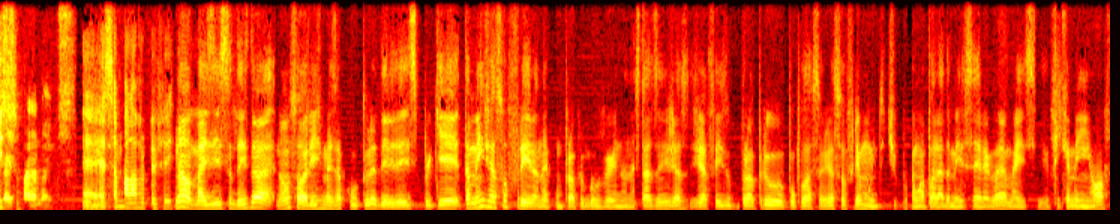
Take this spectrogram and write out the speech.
Isso. paranoicos. É, essa é a palavra perfeita. Não, mas isso desde a, não só a origem, mas a cultura deles, eles, porque também já sofreram, né, com o próprio governo, né? Estados Unidos já, já fez o próprio população já sofrer muito, tipo, é uma parada meio séria agora, mas fica meio em off,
